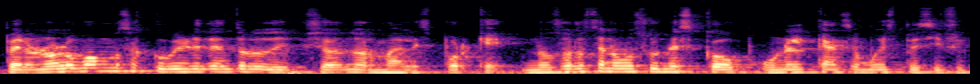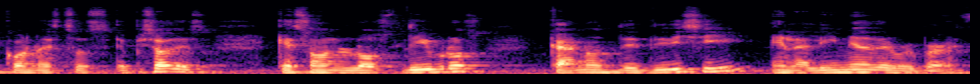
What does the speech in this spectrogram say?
pero no lo vamos a cubrir dentro de los episodios normales porque nosotros tenemos un scope, un alcance muy específico en estos episodios, que son los libros canon de DC en la línea de Rebirth.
